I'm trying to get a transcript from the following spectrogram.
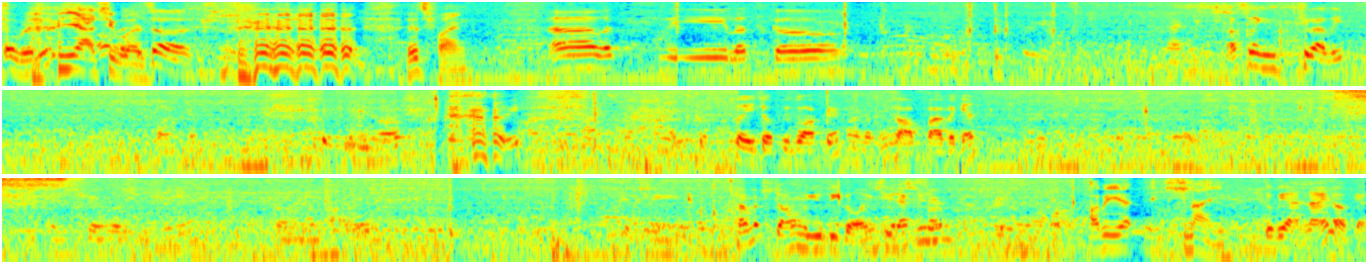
Oh, really? yeah, she Oh, was. it's fine. Uh, let's see. Let's go. I'll swing two Ellie. Play Dopey Blocker. Top five again. How much down will you be going to next turn? I'll be at nine. You'll be at nine? Okay.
